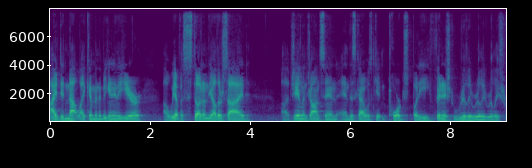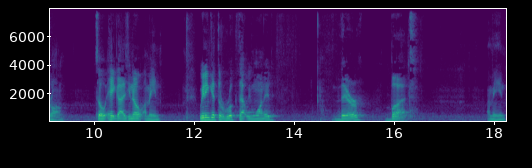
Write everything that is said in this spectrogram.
I did not like him in the beginning of the year. Uh, we have a stud on the other side uh, Jaylon Johnson, and this guy was getting torched, but he finished really, really, really strong. So, hey, guys, you know, I mean, we didn't get the rook that we wanted there, but, I mean,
